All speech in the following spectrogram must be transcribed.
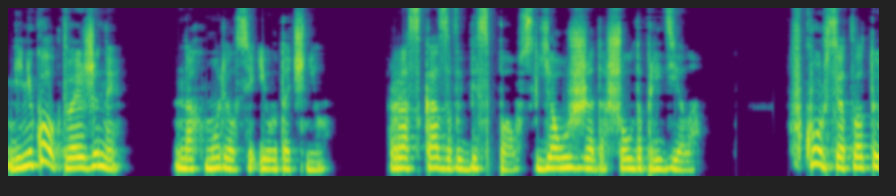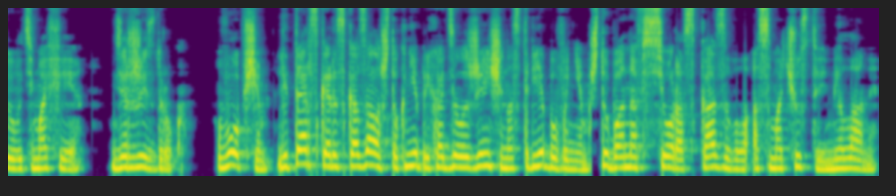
«Гинеколог твоей жены», — нахмурился и уточнил. «Рассказывай без пауз, я уже дошел до предела». В курсе от Латуева Тимофея. Держись, друг. В общем, Литарская рассказала, что к ней приходила женщина с требованием, чтобы она все рассказывала о самочувствии Миланы,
